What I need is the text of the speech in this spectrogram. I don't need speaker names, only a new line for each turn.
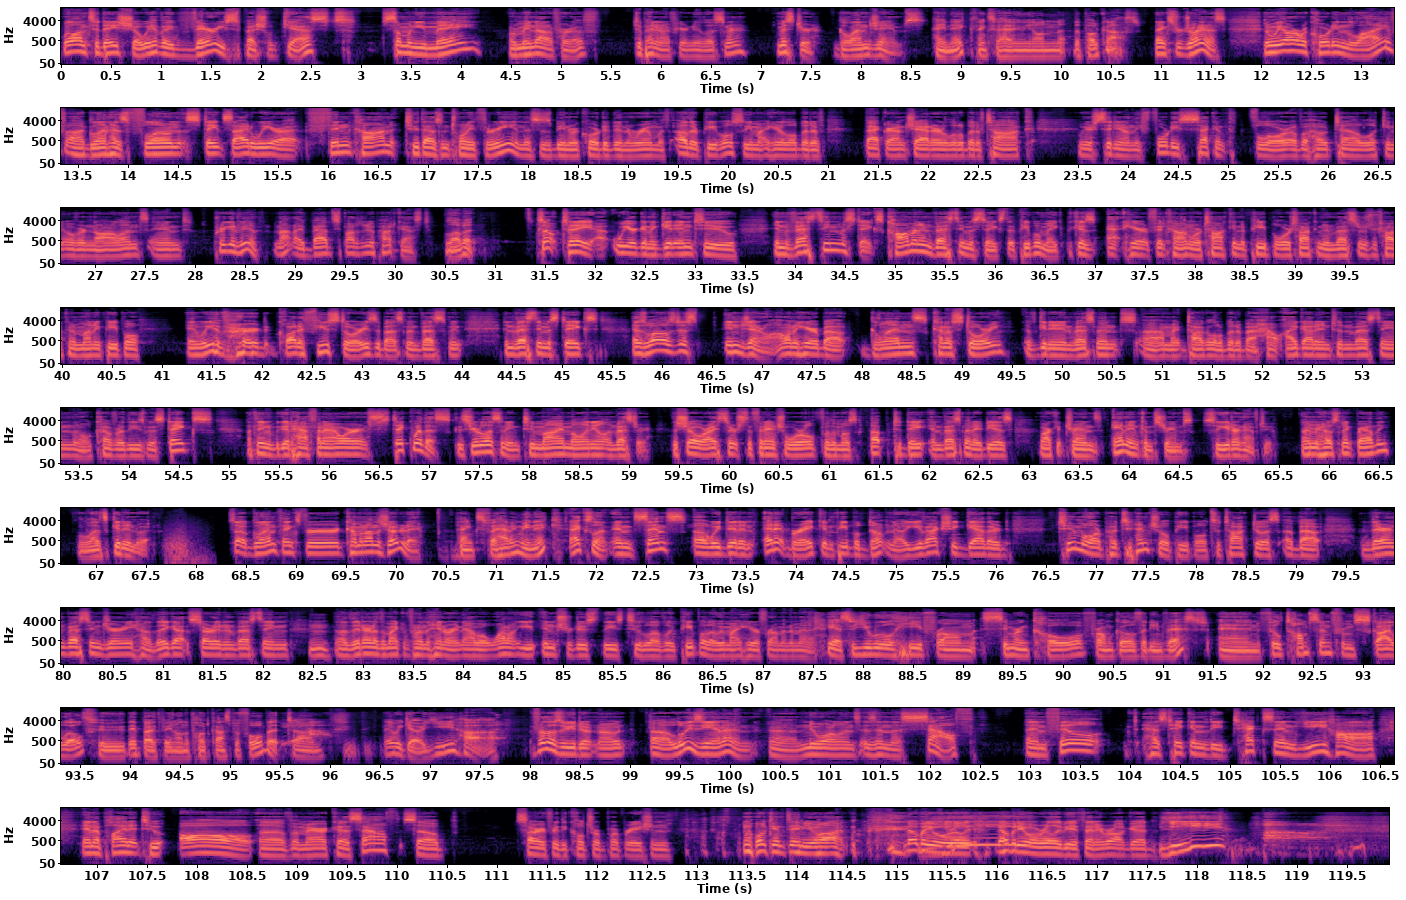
Well, on today's show, we have a very special guest, someone you may or may not have heard of, depending on if you're a new listener, Mr. Glen James.
Hey, Nick. Thanks for having me on the podcast.
Thanks for joining us. And we are recording live. Uh, Glen has flown stateside. We are at FinCon 2023, and this is being recorded in a room with other people. So you might hear a little bit of background chatter, a little bit of talk. We are sitting on the 42nd floor of a hotel looking over Narlands and pretty good view. Not a bad spot to do a podcast.
Love it.
So today uh, we are going to get into investing mistakes, common investing mistakes that people make. Because at, here at FinCon, we're talking to people, we're talking to investors, we're talking to money people, and we have heard quite a few stories about some investment investing mistakes, as well as just in general. I want to hear about Glen's kind of story of getting investments. Uh, I might talk a little bit about how I got into investing, then we'll cover these mistakes. I think it'll be a good half an hour. Stick with us because you're listening to My Millennial Investor, the show where I search the financial world for the most up to date investment ideas, market trends, and income streams so you don't have to. I'm your host, Nick Bradley. Let's get into it. So, Glenn, thanks for coming on the show today.
Thanks for having me, Nick.
Excellent. And since uh, we did an edit break and people don't know, you've actually gathered two more potential people to talk to us about their investing journey, how they got started investing. Uh, they don't have the microphone in the hand right now, but why don't you introduce these two lovely people that we might hear from in a minute?
Yeah, so you will hear from Simran Kaur from Girls That Invest and Phil Thompson from Skye Wealth, who they've both been on the podcast before, but um, there we go. Yeehaw.
For those of you who don't know, uh, Louisiana and uh, New Orleans is in the South, and Phil has taken the Texan yeehaw and applied it to all of America South. So sorry for the cultural appropriation. we'll continue on. Nobody will really nobody will really be offended. We're all good.
Yee.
